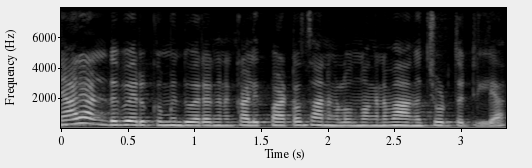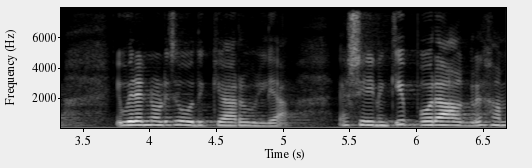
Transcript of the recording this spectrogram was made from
ഞാൻ രണ്ടുപേർക്കും ഇതുവരെ അങ്ങനെ കളിപ്പാട്ടം സാധനങ്ങളൊന്നും അങ്ങനെ വാങ്ങിച്ചു കൊടുത്തിട്ടില്ല. ഇവരെന്നോട് ചോദിക്കാറുമില്ല. പക്ഷേ എനിക്കിപ്പോൾ ഒരു ആഗ്രഹം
